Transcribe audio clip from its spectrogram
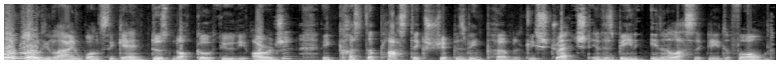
unloading line once again does not go through the origin because the plastic strip has been permanently stretched. It has been inelastically deformed.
